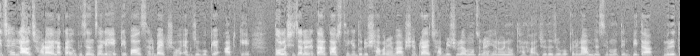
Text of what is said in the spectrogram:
ইছাই লালছড়া এলাকায় অভিযান চালিয়ে একটি পালসার বাইক সহ এক যুবককে আটকে তল্লাশি চালালে তার কাছ থেকে দুটি সাবানের বাক্সে প্রায় ছাব্বিশ গ্রাম ওজনের হেরোইন উদ্ধার হয়। ধৃত যুবকের নাম জসিম উদ্দিন পিতা মৃত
